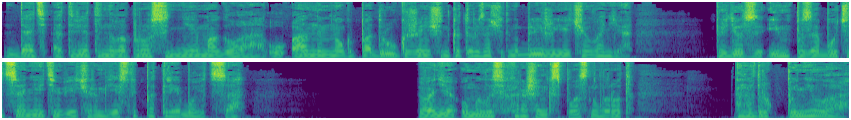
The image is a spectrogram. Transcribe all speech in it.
Дать ответы на вопросы не могла. У Анны много подруг, женщин, которые значительно ближе ей, чем Ванья. Придется им позаботиться о ней этим вечером, если потребуется. Ванья умылась, хорошенько сполоснула рот. Она вдруг поняла,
